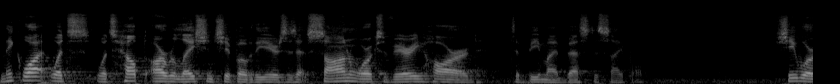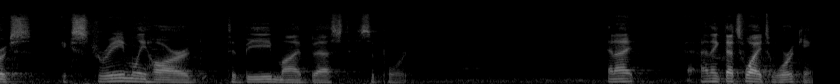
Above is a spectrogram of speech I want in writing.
I think what, what's, what's helped our relationship over the years is that Son works very hard to be my best disciple. She works extremely hard to be my best support. And I, I think that's why it's working.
